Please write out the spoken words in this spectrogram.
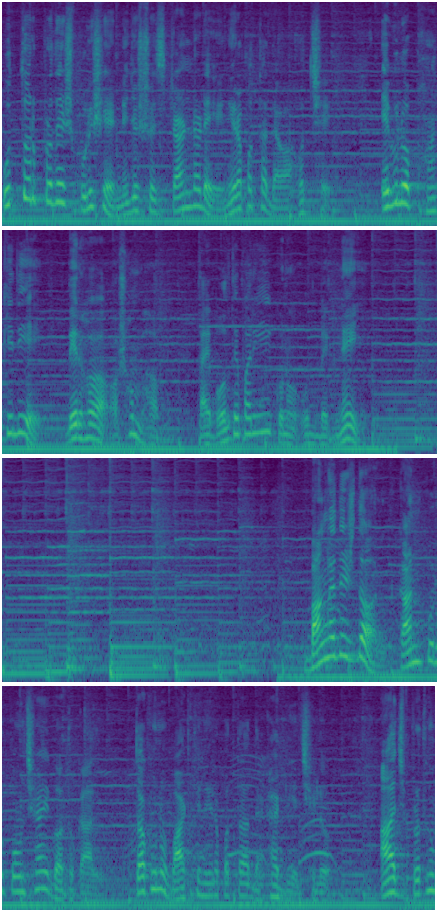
উত্তরপ্রদেশ পুলিশের নিজস্ব স্ট্যান্ডার্ডে নিরাপত্তা দেওয়া হচ্ছে। এগুলো ফাঁকি দিয়ে বের হওয়া অসম্ভব, তাই বলতে পারি কোনো উদ্বেগ নেই। বাংলাদেশ দল কানপুর পৌঁছায় গতকাল। তখনও বাড়তি নিরাপত্তা দেখা গিয়েছিল। আজ প্রথম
